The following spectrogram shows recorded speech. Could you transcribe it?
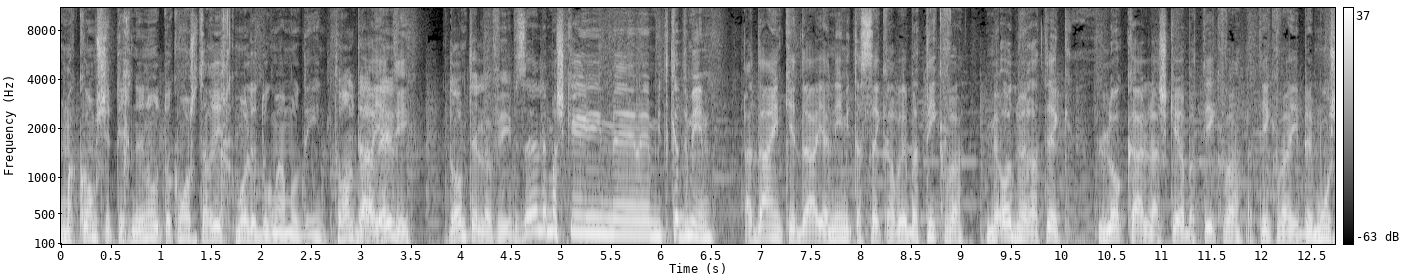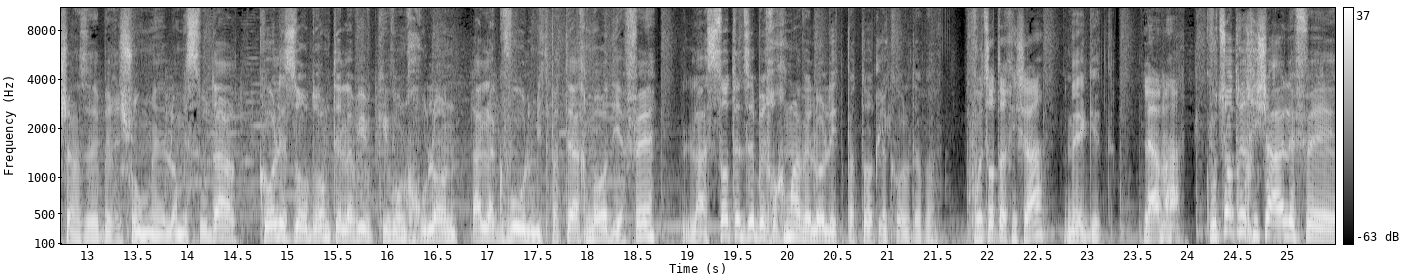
מקום שתכננו אותו כמו שצריך, כמו לדוגמה מודיעין. דרום תל אביב? דרום תל אביב זה למשקיעים אה, מתקדמים. עדיין כדאי, אני מתעסק הרבה בתקווה, מאוד מרתק. לא קל להשקיע בתקווה, התקווה היא במושה, זה ברישום אה, לא מסודר. כל אזור דרום תל אביב, כיוון חולון, על הגבול, מתפתח מאוד יפה. לעשות את זה בחוכמה ולא להתפתות לכל דבר. קבוצות רכישה? נגד. למה? קבוצות רכישה א', אה,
